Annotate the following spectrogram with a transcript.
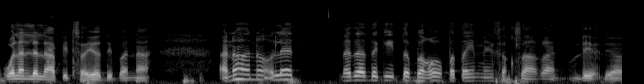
walang lalapit sa 'di ba, na ano ano ulit nadadagita ba ako? Patayin mo yung saksakan. Hindi, di ba?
